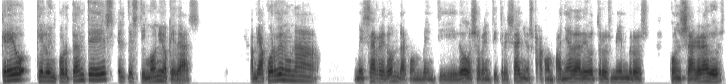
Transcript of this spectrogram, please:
creo que lo importante es el testimonio que das. Me acuerdo en una mesa redonda con 22 o 23 años, acompañada de otros miembros consagrados,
